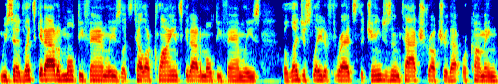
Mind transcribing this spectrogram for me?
we said, let's get out of multifamilies. Let's tell our clients get out of multifamilies. The legislative threats, the changes in tax structure that were coming,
